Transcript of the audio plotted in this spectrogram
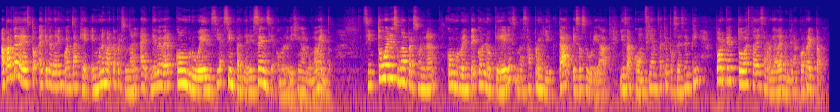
Aparte de esto, hay que tener en cuenta que en una marca personal debe haber congruencia sin perder esencia, como lo dije en algún momento. Si tú eres una persona congruente con lo que eres, vas a proyectar esa seguridad y esa confianza que posees en ti porque todo está desarrollado de manera correcta.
